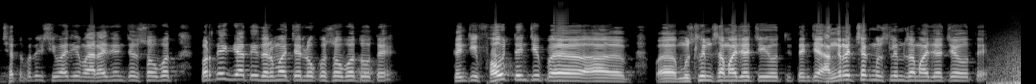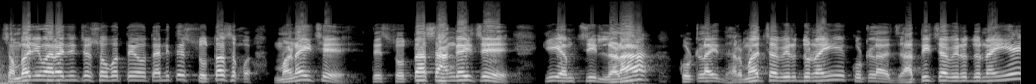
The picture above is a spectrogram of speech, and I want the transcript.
छत्रपती शिवाजी महाराजांच्या सोबत प्रत्येक जाती धर्माचे लोक सोबत होते. त्यांची फौज त्यांची मुस्लिम समाजाची होती. त्यांचे अंगरक्षक मुस्लिम समाजाचे होते. संभाजी महाराजांच्या सोबत ते होते आणि ते स्वतः म्हणायचे. ते स्वतः सांगायचे की आमची लढा कुठलाही धर्माच्या विरुद्ध नाहीये कुठला जातीच्या विरुद्ध नाहीये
